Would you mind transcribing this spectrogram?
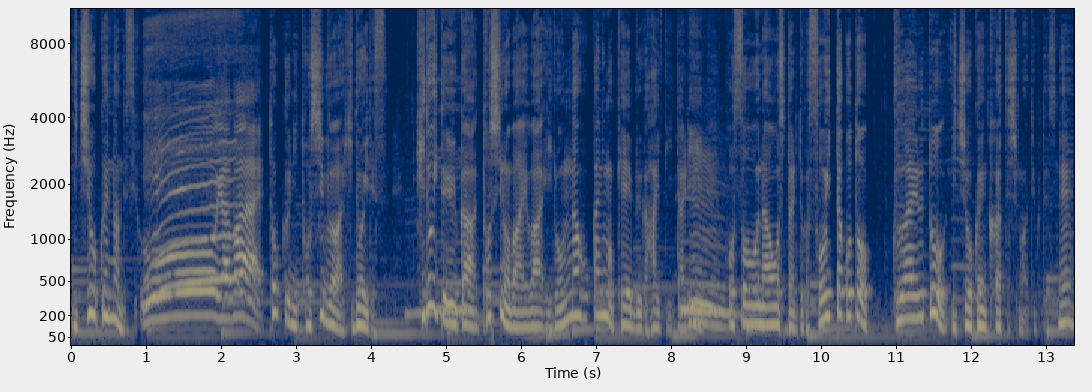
1億円なんですよ。おお、やばい。特に都市部はひどいです。ひどいというか都市の場合はいろんな他にもケーブルが入っていたり舗装を直したりとかそういったことを加えると1億円かかってしまうということですね。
